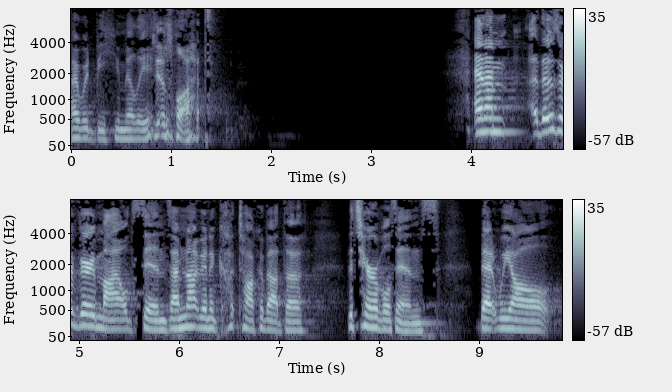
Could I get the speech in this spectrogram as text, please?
I would be humiliated a lot. And I'm, those are very mild sins. I'm not going to talk about the, the terrible sins that we all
